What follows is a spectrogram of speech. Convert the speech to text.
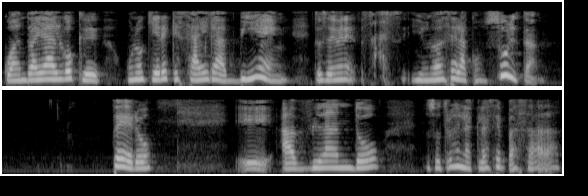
cuando hay algo que uno quiere que salga bien. Entonces viene y uno hace la consulta. Pero eh, hablando, nosotros en la clase pasada,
